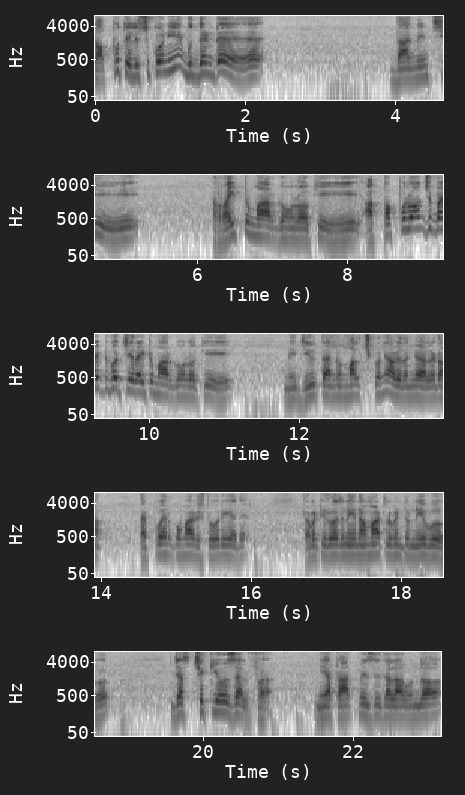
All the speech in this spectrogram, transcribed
తప్పు తెలుసుకొని బుద్ధి అంటే దాని నుంచి రైట్ మార్గంలోకి ఆ తప్పులోంచి బయటకు వచ్చి రైట్ మార్గంలోకి నీ జీవితాన్ని మలుచుకొని ఆ విధంగా వెళ్ళడం. తప్పిపోయిన కుమారుడి స్టోరీ అదే. కాబట్టి ఈరోజు నేను ఆ మాటలు వింటున్న నీవు జస్ట్ చెక్ యువర్ సెల్ఫ్ నీ యొక్క ఆత్మీయ స్థితి ఎలా ఉందో?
